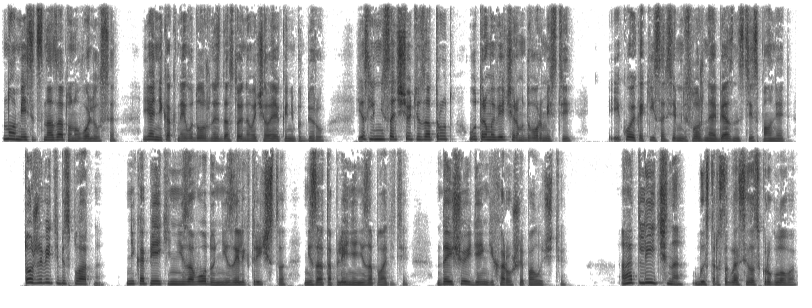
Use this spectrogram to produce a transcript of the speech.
Но месяц назад он уволился. Я никак на его должность достойного человека не подберу. Если не сочтете за труд, утром и вечером двор мести и кое-какие совсем несложные обязанности исполнять. Ведь и бесплатно. Ни копейки ни за воду, ни за электричество, ни за отопление не заплатите. Да еще и деньги хорошие получите. «Отлично!» – быстро согласилась Круглова.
